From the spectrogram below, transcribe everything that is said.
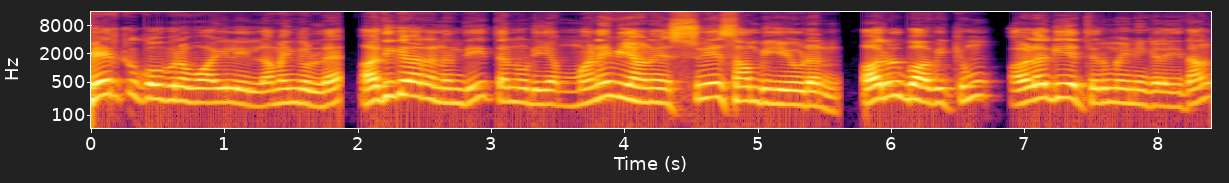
மேற்கு கோபுர வாயிலில் அமைந்துள்ள அதிகார நந்தி தன்னுடைய மனைவியான சுயசாம்பிகையுடன் அருள் பாவிக்கும் அழகிய திருமணிகளை தான்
